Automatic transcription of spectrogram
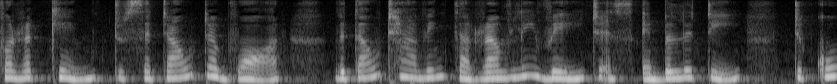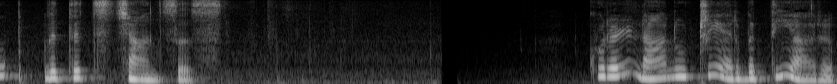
for a king to set out a war war without having thoroughly weighed his ability to cope with its chances. குரல் நானூற்றி அறுபத்தி ஆறு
